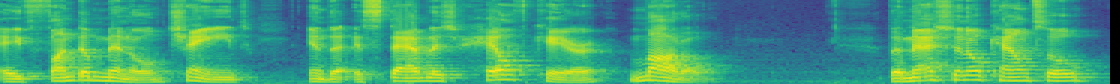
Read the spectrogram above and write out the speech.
a fundamental change in the established healthcare model. The National Council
